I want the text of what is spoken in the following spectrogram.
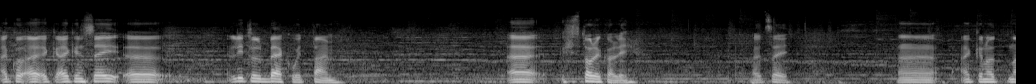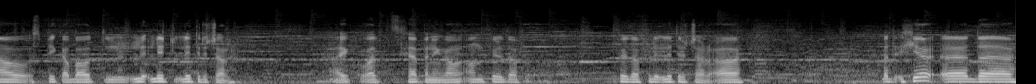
I, I, I can say little back with time. Uh, historically, let's say. Uh, I cannot now speak about li- lit- literature, like what's happening on, on field of field of li- literature. Uh, but here, uh, the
